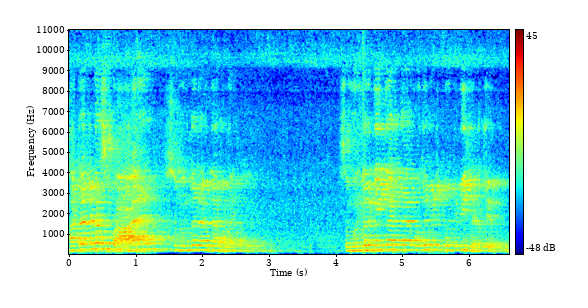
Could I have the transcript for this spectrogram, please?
ਸਾਡਾ ਜਿਹੜਾ ਸੁਭਾਅ ਹੈ, ਸਮੁੰਦਰ ਵਰਗਾ ਹੋਣਾ ਚਾਹੀਦਾ ਸਮੁੰਦਰ ਕੀ ਕਰਦਾ ਉਹਦੇ ਵਿੱਚ ਕੁਝ ਵੀ ਛੱਡਦੇ ਹੋ।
